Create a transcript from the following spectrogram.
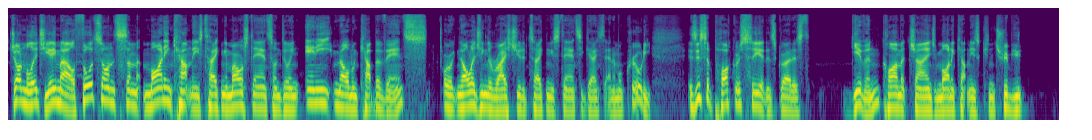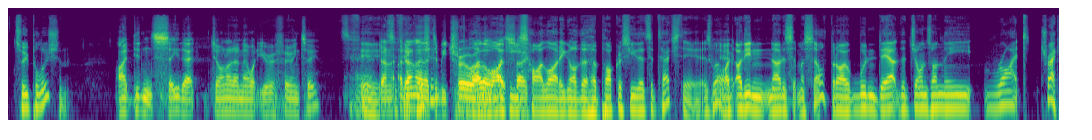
John Malici, email. Thoughts on some mining companies taking a moral stance on doing any Melbourne Cup events or acknowledging the race due to taking a stance against animal cruelty? Is this hypocrisy at its greatest given climate change and mining companies contribute to pollution? I didn't see that, John. I don't know what you're referring to. Fair- I don't, a I fair don't know that to be true or I otherwise. like his so- highlighting of the hypocrisy that's attached there as well. Yeah. I, I didn't notice it myself, but I wouldn't doubt that John's on the right track.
